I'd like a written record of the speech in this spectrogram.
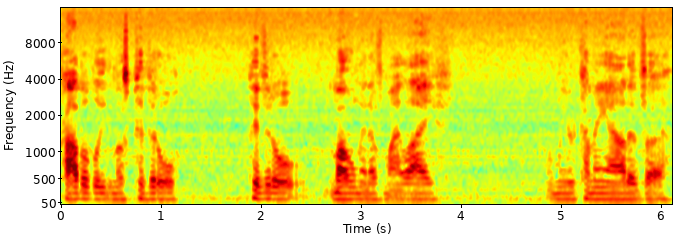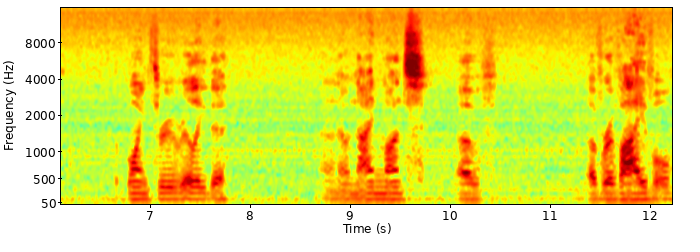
probably the most pivotal, pivotal moment of my life. When we were coming out of uh, going through really the, I don't know, nine months of, of revival,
